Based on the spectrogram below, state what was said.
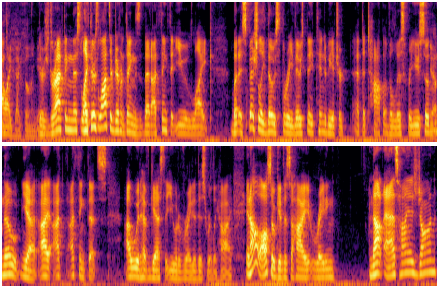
I like deck building games. There's drafting this. Like there's lots of different things that I think that you like, but especially those three, they, they tend to be at your at the top of the list for you. So Yep. no, yeah, I, I I think that's I would have guessed that you would have rated this really high, and I'll also give this a high rating. Not as high as John,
